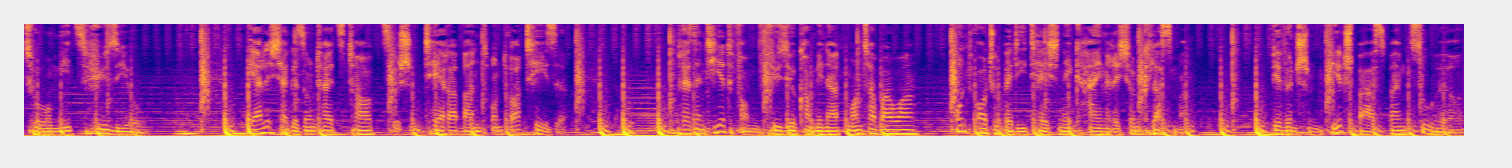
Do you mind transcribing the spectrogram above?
Ortho meets Physio. Ehrlicher Gesundheitstalk zwischen Theraband und Orthese. Präsentiert vom Physiokombinat Montabaur und Orthopädie-Technik Heinrich und Klassmann. Wir wünschen viel Spaß beim Zuhören.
